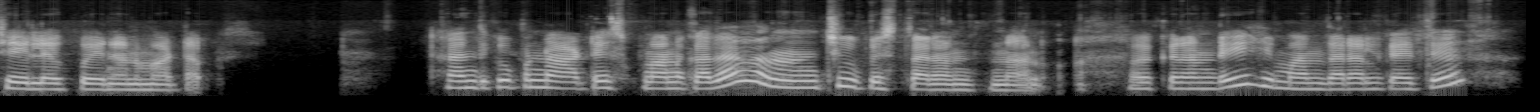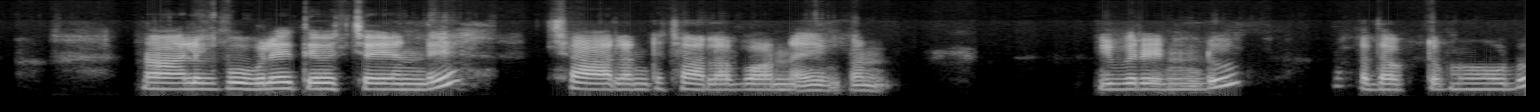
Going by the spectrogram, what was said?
చేయలేకపోయాను అనమాట అందుకే ఇప్పుడు నాటేసుకున్నాను కదా చూపిస్తాను అంటున్నాను ఓకేనండి. ఈ మందారాలకి అయితే నాలుగు పువ్వులు అయితే వచ్చాయండి. చాలా అంటే చాలా బాగున్నాయి. ఇవి ఇవి రెండు అదొకటి మూడు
